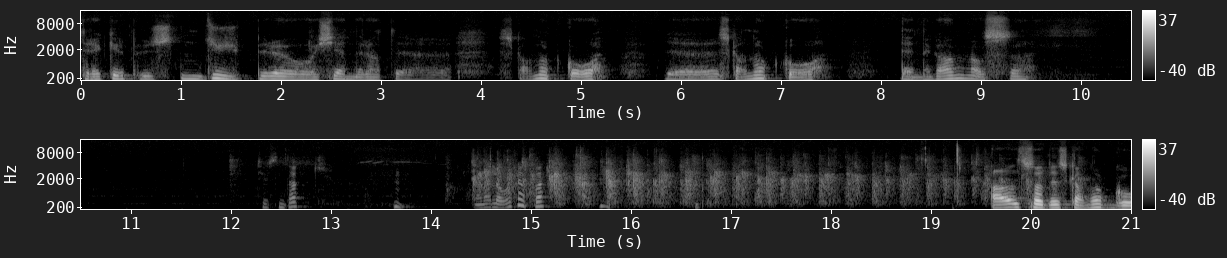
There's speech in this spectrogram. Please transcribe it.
trekker pusten dypere og kjenner at det skal nok gå. Det skal nok gå denne gang også. Tusen takk. Men det er lov å klappe. Altså, det skal nok gå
